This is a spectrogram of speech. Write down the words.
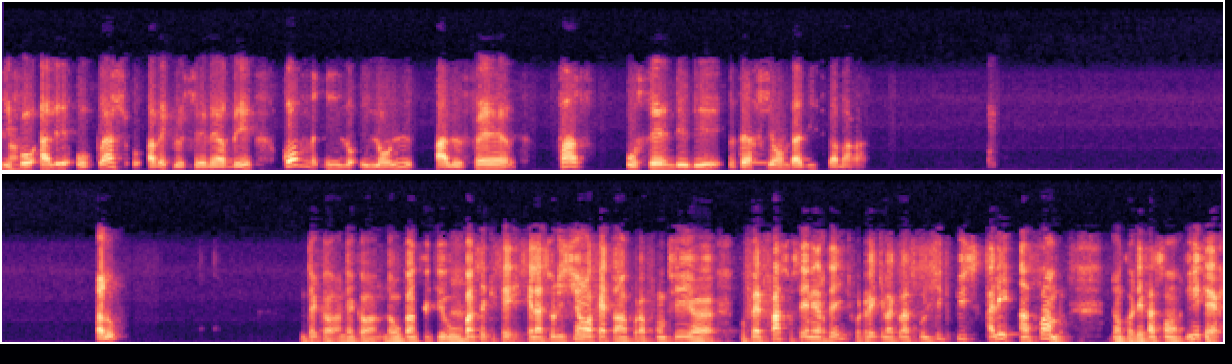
il faut aller au clash avec le CNRD comme ils, ils ont eu à le faire face au CNDD version d'Addis Camara. Allô? D'accord, d'accord. Donc vous pensez que, vous pensez que c'est la solution en fait hein, pour affronter, euh, pour faire face au CNRD. Il faudrait que la classe politique puisse aller ensemble, donc de façon unitaire.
